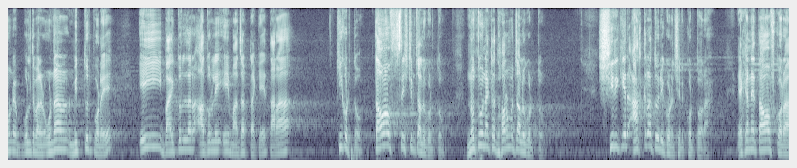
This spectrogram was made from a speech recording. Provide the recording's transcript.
মনে বলতে পারেন, ওনার মৃত্যুর পরে এই বাইতুল্লাহর আদলে এই মাজারটাকে তারা কি করত? তাওয়াফ সিস্টেম চালু করত, নতুন একটা ধর্ম চালু করত। শিরকের আকরা তৈরি করেছিল, করতো ওরা। এখানে তাওয়াফ করা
